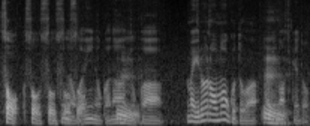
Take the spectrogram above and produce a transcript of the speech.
そうそうそうそう。そうがいいのかなとか、まあいろいろ思うことはありますけど、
